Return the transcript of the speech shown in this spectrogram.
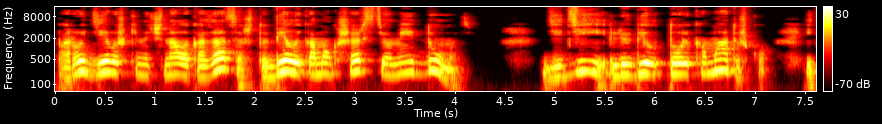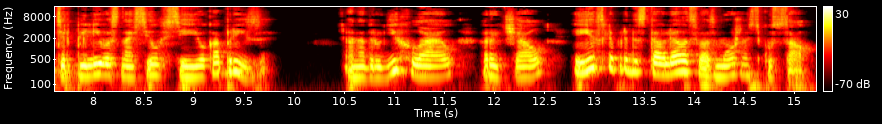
Порой девушке начинало казаться, что белый комок шерсти умеет думать. Диди любил только матушку и терпеливо сносил все ее капризы. а на других лаял, рычал и, если предоставлялась возможность, кусал.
